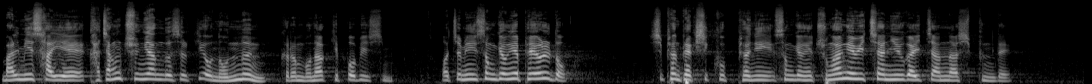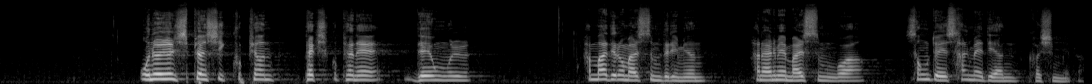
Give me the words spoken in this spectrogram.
말미 사이에 가장 중요한 것을 끼워 놓는 그런 문학 기법이 있습니다. 어쩌면 이 성경의 배열도 시편 119편이 성경의 중앙에 위치한 이유가 있지 않나 싶은데 오늘 시편 19편 119편의 내용을 한마디로 말씀드리면 하나님의 말씀과 성도의 삶에 대한 것입니다.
